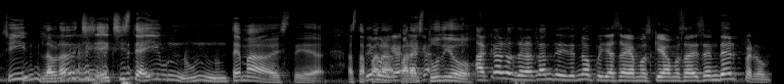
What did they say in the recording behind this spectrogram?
Sí, la verdad existe, ahí un, tema este, hasta para, estudio. Acá los del Atlante dicen, no, pues ya sabíamos que íbamos a descender, pero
